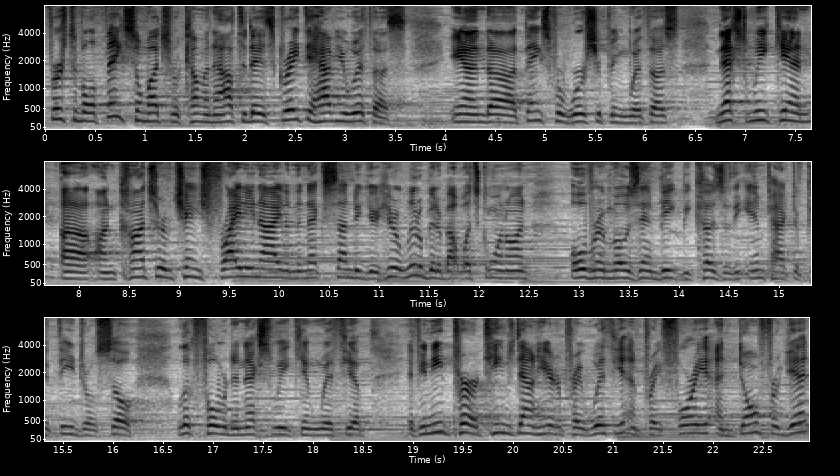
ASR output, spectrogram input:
First of all, thanks so much for coming out today. It's great to have you with us. And uh, thanks for worshiping with us. Next weekend uh, on Concert of Change Friday night and the next Sunday, you'll hear a little bit about what's going on over in Mozambique because of the impact of cathedrals. So look forward to next weekend with you. If you need prayer, team's down here to pray with you and pray for you. And don't forget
